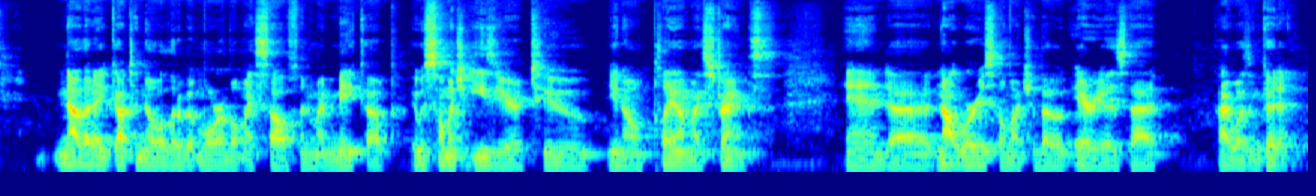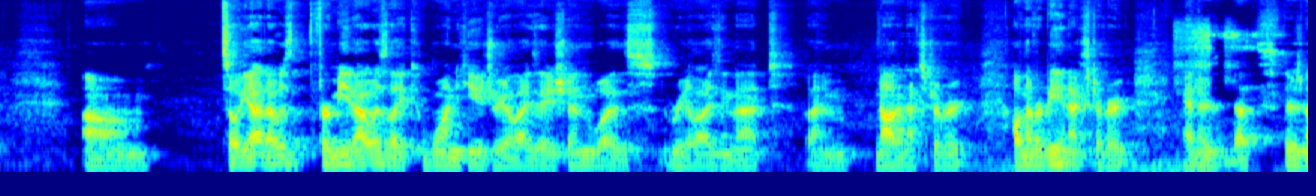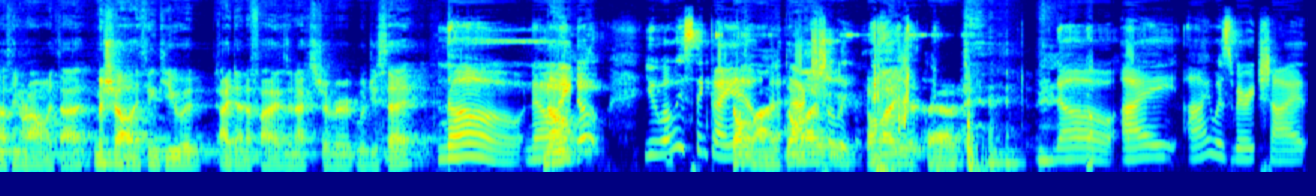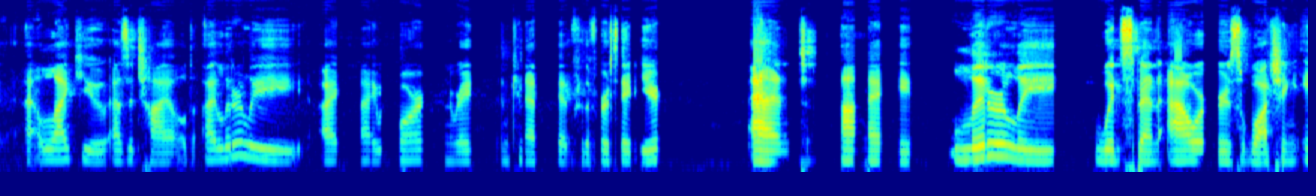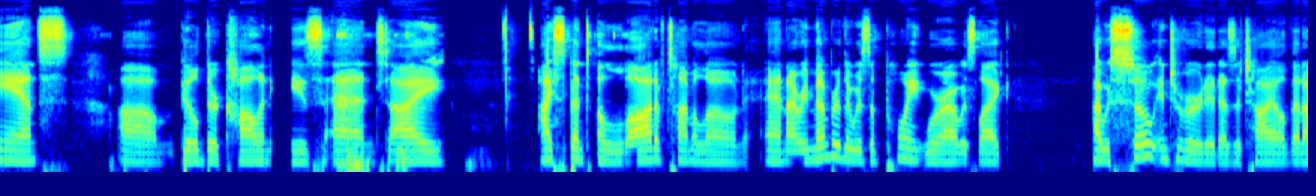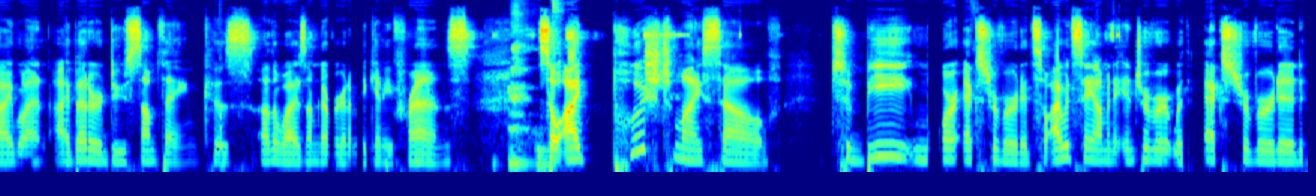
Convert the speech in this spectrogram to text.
now that I got to know a little bit more about myself and my makeup, it was so much easier to you know play on my strengths and uh, not worry so much about areas that I wasn't good at. Um, so yeah, that was for me. That was like one huge realization was realizing that I'm not an extrovert. I'll never be an extrovert, and there's that's there's nothing wrong with that. Michelle, I think you would identify as an extrovert. Would you say? No, no, I No, know you always think I don't am, lie. Don't lie to actually your don't lie to your crowd. No, I I was very shy, uh, like you, as a child. I literally I I was born and raised in Connecticut for the first eight years, and I literally would spend hours watching ants um, build their colonies, and I I spent a lot of time alone. And I remember there was a point where I was like, I was so introverted as a child that I went, I better do something because otherwise I'm never going to make any friends. So I pushed myself to be more extroverted. So I would say I'm an introvert with extroverted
